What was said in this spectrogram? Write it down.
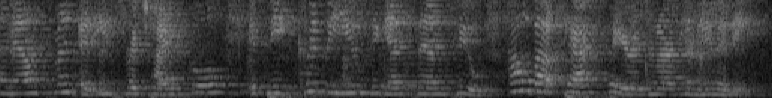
announcement at East Ridge High School, it be, could be used against them too. How about taxpayers in our community?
